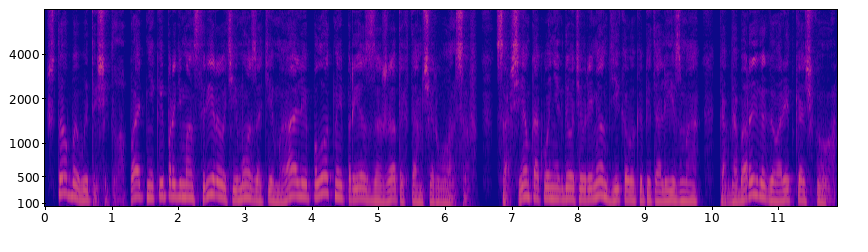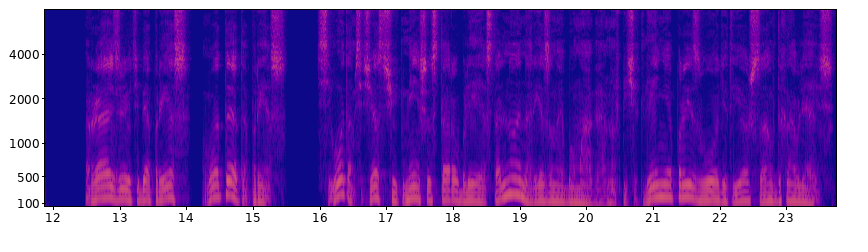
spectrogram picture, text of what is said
чтобы вытащить лопатник и продемонстрировать ему, а затем и Али, плотный пресс зажатых там червонцев. Совсем как в анекдоте времен дикого капитализма, когда барыга говорит качку. «Разве у тебя пресс? Вот это пресс!» Всего там сейчас чуть меньше ста рублей, остальное — нарезанная бумага. Но впечатление производит, я аж сам вдохновляюсь.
